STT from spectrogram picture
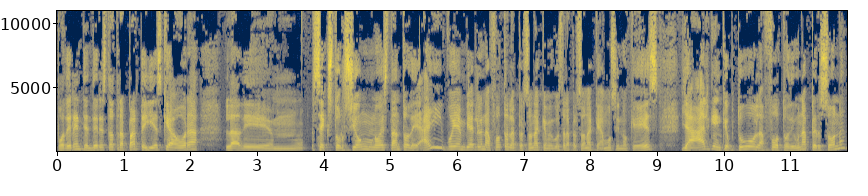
poder entender esta otra parte. Y es que ahora la de um, sextorsión no es tanto de, ay, voy a enviarle una foto a la persona que me gusta, a la persona que amo, sino que es ya alguien que obtuvo la foto de una persona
